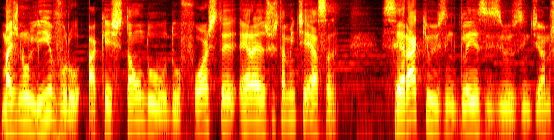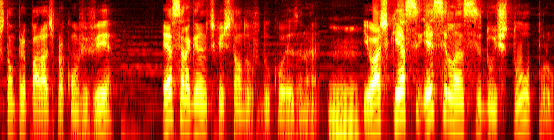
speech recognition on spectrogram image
Mas no livro, a questão do, do Forster era justamente essa. Será que os ingleses e os indianos estão preparados para conviver? Essa era a grande questão do, do coisa, né? Uhum. Eu acho que esse, esse lance do estupro,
